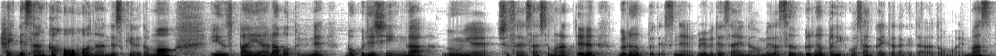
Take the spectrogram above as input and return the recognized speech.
はい。で、参加方法なんですけれども、インスパイアラボというね、僕自身が運営、主催させてもらっているグループですね、ウェブデザイナーを目指すグループにご参加いただけたらと思います。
